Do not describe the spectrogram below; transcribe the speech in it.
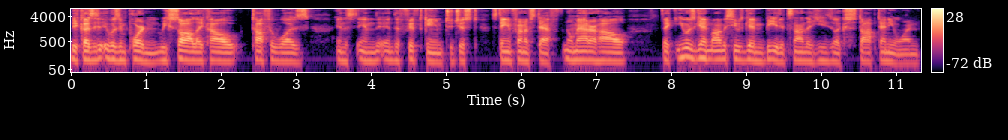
because it was important. We saw like how tough it was in the, in the, in the fifth game to just stay in front of Steph, no matter how like he was getting obviously he was getting beat. It's not that he's like stopped anyone,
